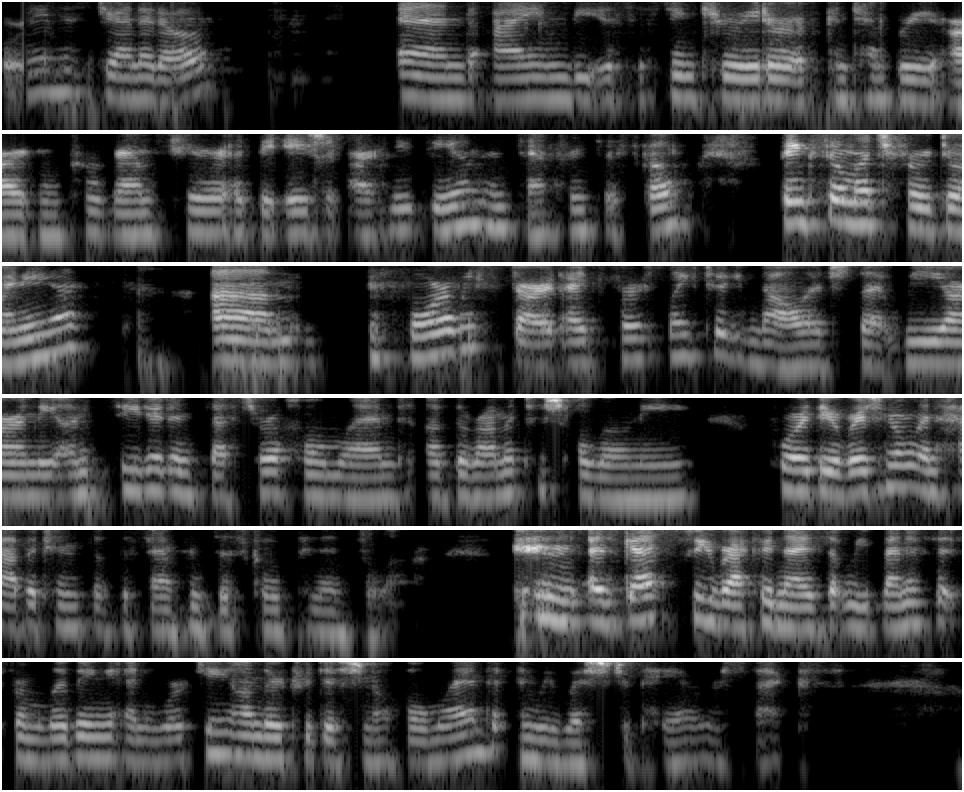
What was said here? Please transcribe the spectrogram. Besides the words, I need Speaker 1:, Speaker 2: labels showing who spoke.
Speaker 1: My name is Janet O, and I am the Assistant Curator of Contemporary Art and Programs here at the Asian Art Museum in San Francisco. Thanks so much for joining us. Um, before we start, I'd first like to acknowledge that we are in the unceded ancestral homeland of the Ramaytush Ohlone, who are the original inhabitants of the San Francisco Peninsula. As guests, we recognize that we benefit from living and working on their traditional homeland, and we wish to pay our respects.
